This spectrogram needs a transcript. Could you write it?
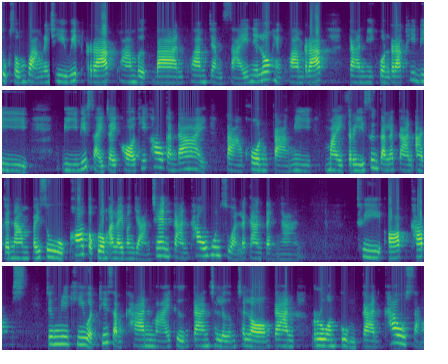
สุขสมหวังในชีวิตรัก ความเบิกบาน ความแจ่มใสในโลกแห่งความรัก การมีคนรักที่ดี มีนิสัยใจคอที่เข้ากันได้ ต่างคนต่างมีไมตรี ซึ่งกันและกันอาจจะนำไปสู่ข้อตกลงอะไรบางอย่าง เช่น การเข้าหุ้นส่วนและการแต่งงาน Tree of Cups จึงมีคีย์เวิร์ดที่สำคัญหมายถึงการเฉลิมฉลอง การรวมกลุ่มการเข้าสัง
